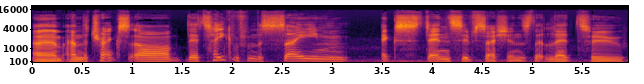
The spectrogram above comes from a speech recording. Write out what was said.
Um, and the tracks are, they're taken from the same extensive sessions that led to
